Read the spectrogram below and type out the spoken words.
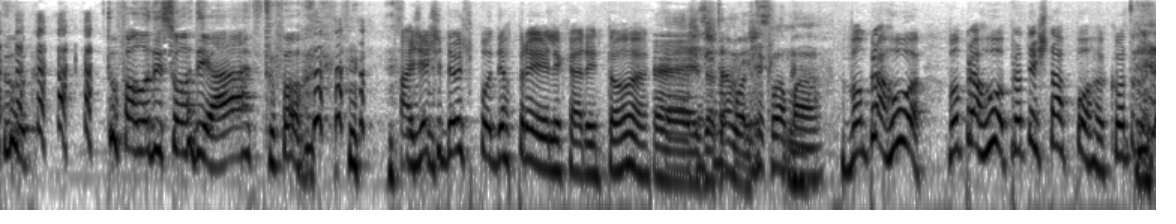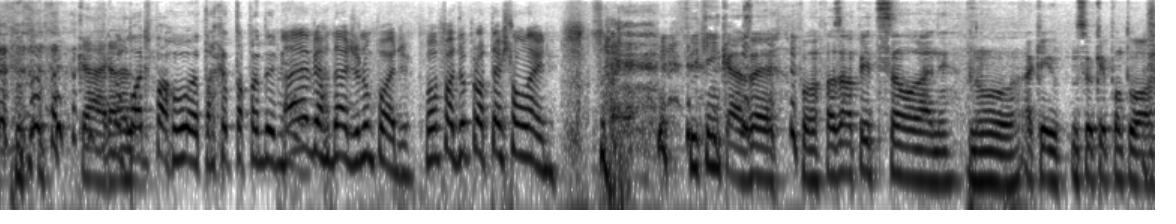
tu, tu falou de Sword Art, tu falou. A gente deu esse poder pra ele, cara. Então, é. É, a gente não pode reclamar. Vamos pra rua! Vamos pra rua protestar, porra. Contra... Caralho. Não pode ir pra rua, tá, tá pandemia. ah, é verdade, não pode. Vamos fazer o protesto online. Fica em casa, é. Pô, fazer uma petição lá, né? No aquele, não sei o que ponto org.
